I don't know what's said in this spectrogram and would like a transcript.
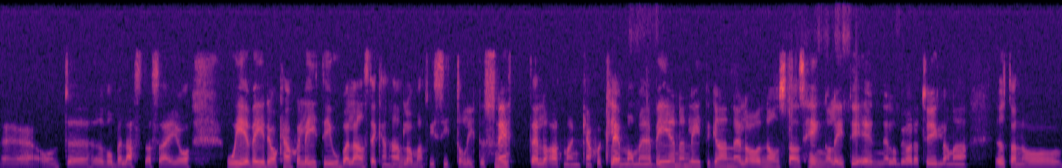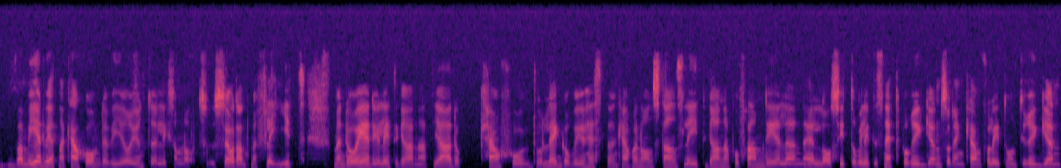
eh, och inte överbelasta sig. Och, och är vi då kanske lite i obalans, det kan handla om att vi sitter lite snett eller att man kanske klämmer med benen lite grann eller någonstans hänger lite i en eller båda tyglarna utan att vara medvetna kanske om det. Vi gör ju inte liksom något sådant med flit. Men då är det ju lite grann att ja, då kanske då lägger vi ju hästen kanske någonstans lite grann på framdelen eller sitter vi lite snett på ryggen så den kan få lite ont i ryggen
